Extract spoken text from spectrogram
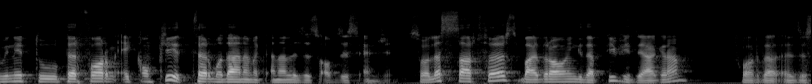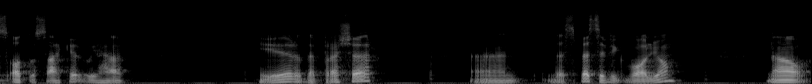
we need to perform a complete thermodynamic analysis of this engine. So let's start first by drawing the PV diagram for the, uh, this Otto cycle. We have here the pressure and the specific volume. Now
